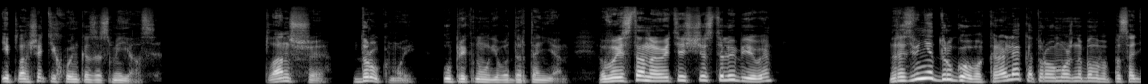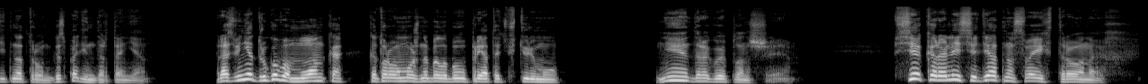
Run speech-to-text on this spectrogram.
И планше тихонько засмеялся. Планше, друг мой, — упрекнул его Д'Артаньян, — вы становитесь честолюбивы. Разве нет другого короля, которого можно было бы посадить на трон, господин Д'Артаньян? Разве нет другого Монка, которого можно было бы упрятать в тюрьму? Нет, дорогой планше. Все короли сидят на своих тронах.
